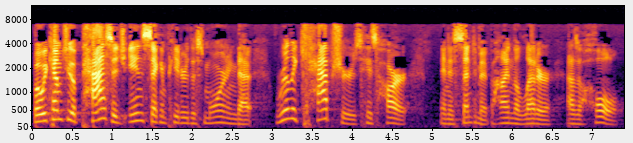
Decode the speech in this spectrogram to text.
But we come to a passage in 2 Peter this morning that really captures his heart and his sentiment behind the letter as a whole.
